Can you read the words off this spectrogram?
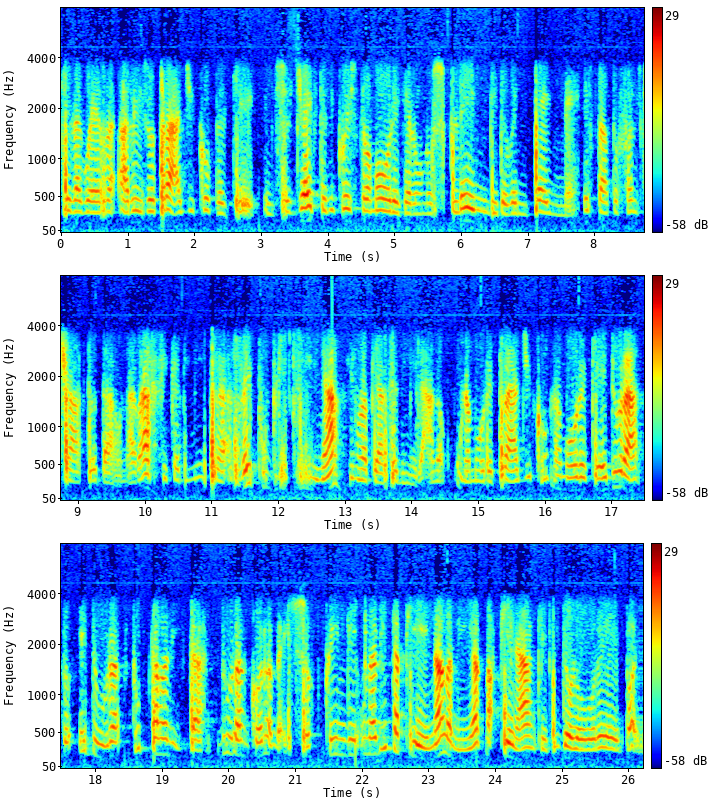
che la guerra ha reso tragico perché il soggetto di questo amore, che era uno splendido ventenne, è stato falciato da una raffica di mitra repubblichina in una piazza di Milano. Un amore tragico, un amore che è durato e dura tutta la vita dura ancora adesso. Quindi una vita piena la mia, ma piena anche di dolore. Poi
